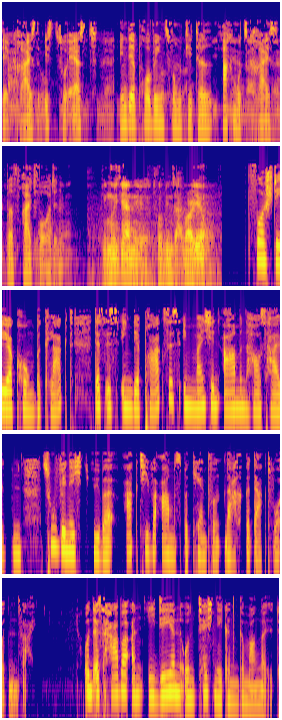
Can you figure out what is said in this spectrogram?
Der Kreis ist zuerst in der Provinz vom Titel Armutskreis befreit worden. Vorsteher Kong beklagt, dass es in der Praxis in manchen armen Haushalten zu wenig über aktive Armutsbekämpfung nachgedacht worden sei. Und es habe an Ideen und Techniken gemangelt.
